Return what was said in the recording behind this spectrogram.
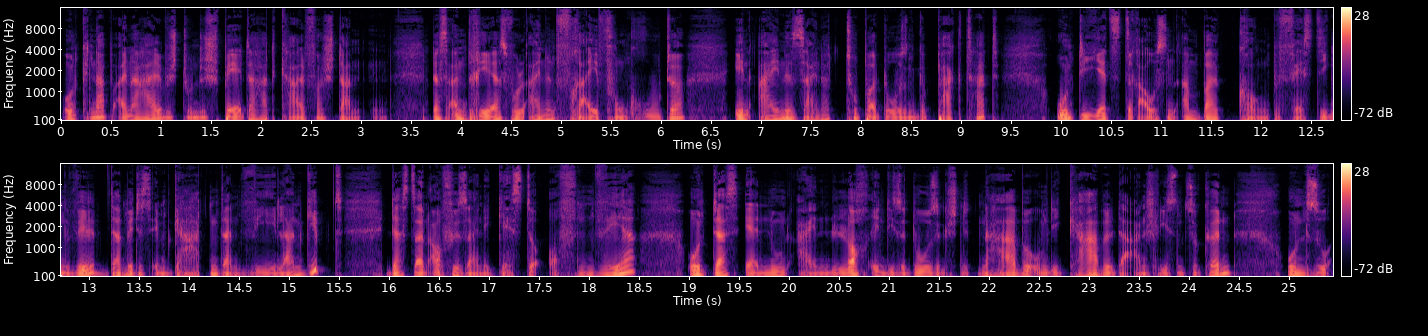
Und knapp eine halbe Stunde später hat Karl verstanden, dass Andreas wohl einen Freifunkrouter in eine seiner Tupperdosen gepackt hat und die jetzt draußen am Balkon befestigen will, damit es im Garten dann WLAN gibt, das dann auch für seine Gäste offen wäre und dass er nun ein Loch in diese Dose geschnitten habe, um die Kabel da anschließen zu können und so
